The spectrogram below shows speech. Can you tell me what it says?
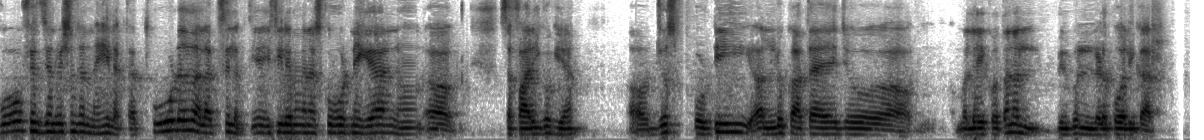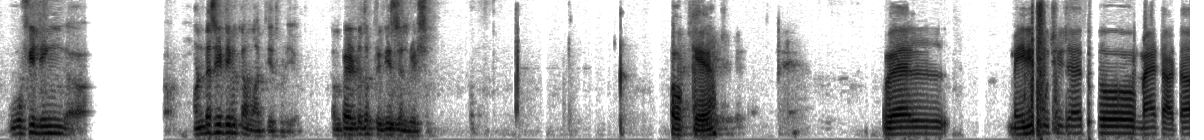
वो फिफ्थ जनरेशन का नहीं लगता थोड़ा सा अलग से लगती है इसीलिए मैंने उसको वोट नहीं किया सफारी को किया। जो स्पोर्टी लुक आता है, जो मतलब एक होता है ना, बिल्कुल लड़कों वाली कार, वो फीलिंग होंडा सिटी में कम आती है थोड़ी compare to the previous generation Okay. Well मेरी पूछी जाए तो मैं टाटा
